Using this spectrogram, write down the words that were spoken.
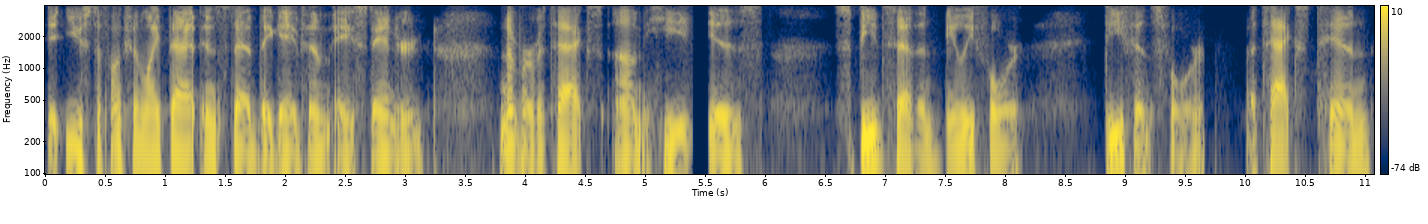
it used to function like that. Instead, they gave him a standard number of attacks. Um, he is speed seven, melee four, defense four, attacks ten.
